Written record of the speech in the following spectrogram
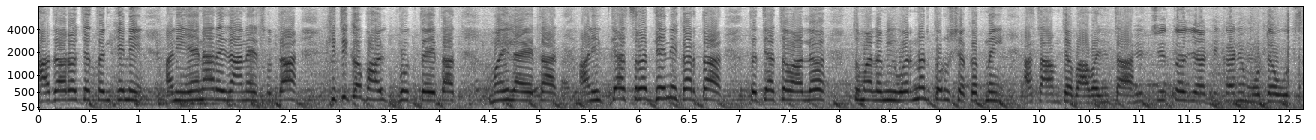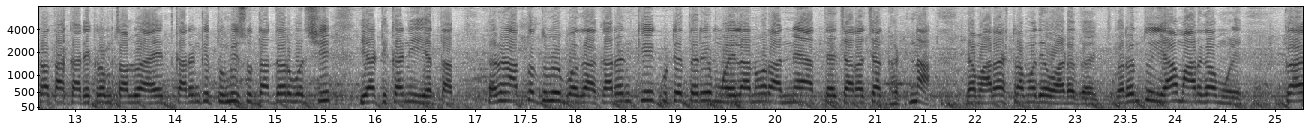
हजारोच्या संख्येने आणि येणारे जाणारे सुद्धा किती भाविक भक्त येतात महिला येतात आणि त्या श्रद्धेने करतात. तर त्याचं वालं तुम्हाला मी वर्णन करू शकत नाही असा आमच्या बाबाजींचा निश्चितच या ठिकाणी मोठ्या उत्साहात हा कार्यक्रम चालू आहेत कारण की तुम्ही सुद्धा दरवर्षी या ठिकाणी येतात. कारण आता तुम्ही बघा कारण की कुठेतरी महिलांवर अन्याय अत्याचाराच्या घटना या महाराष्ट्रामध्ये वाढत आहेत. परंतु ह्या मार्गामुळे क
